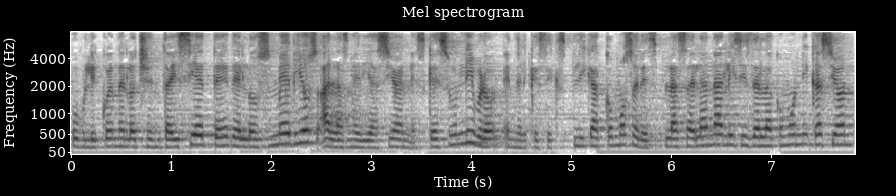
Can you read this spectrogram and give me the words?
publicó en el 87 De los medios a las mediaciones, que es un libro en el que se explica cómo se desplaza el análisis de la comunicación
